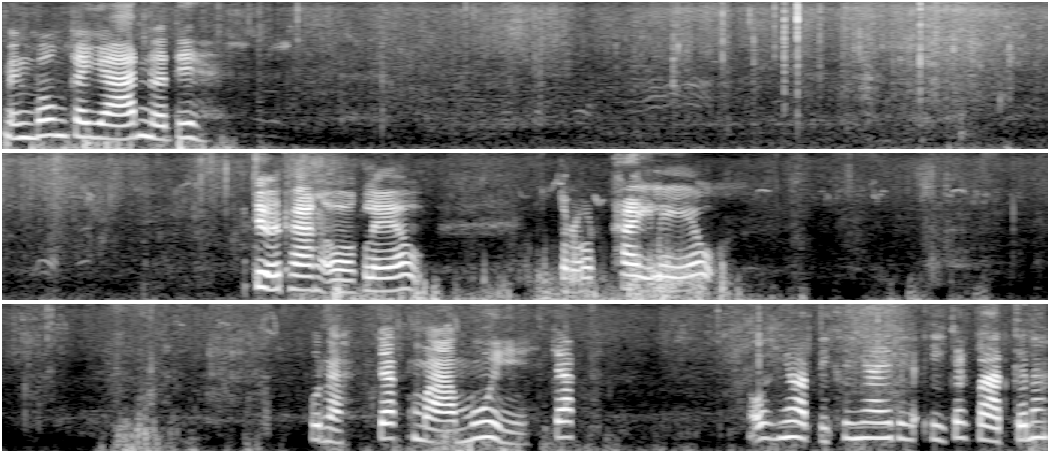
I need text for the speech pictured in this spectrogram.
แมงบงกระยานเหรอติเจอทางออกแล้ว ปลอดภัยแล้วคุณน่ะ จักหมามุ้ยจัก โอ้ยยอดติคือไงเด้อีจักบาทก็นะ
